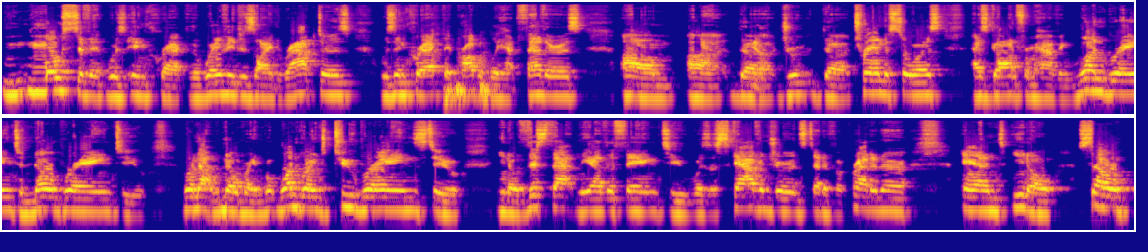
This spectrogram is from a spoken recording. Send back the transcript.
most of it was incorrect. The way they designed raptors was incorrect. They probably had feathers. Um, uh, the yeah. the Tyrannosaurus has gone from having one brain to no brain to well, not no brain, but one brain to two brains to you know this, that, and the other thing to was a scavenger instead of a predator, and you know so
